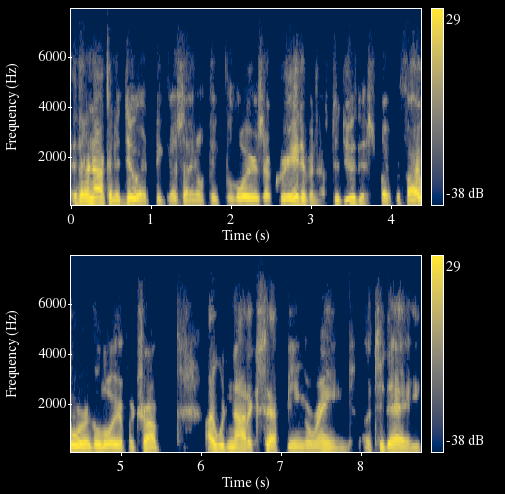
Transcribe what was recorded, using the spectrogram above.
they're not going to do it because I don't think the lawyers are creative enough to do this. But if I were the lawyer for Trump, I would not accept being arraigned uh, today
